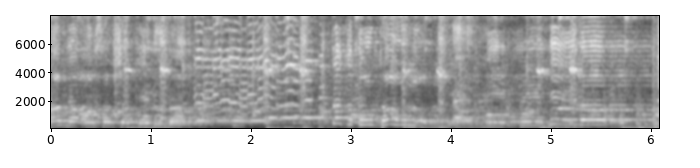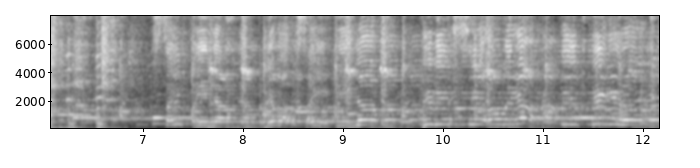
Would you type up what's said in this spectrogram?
သားများအောင်ဆောက်ရှောက်ခဲ့လို့သာတက္ကသိုလ်ထောင်းလို့နာမည်တင်ခဲ့တာစိုက် ပညာမြမစိုက်ပညာပြပြစင်အောင်ရပြပြခဲ့တာ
